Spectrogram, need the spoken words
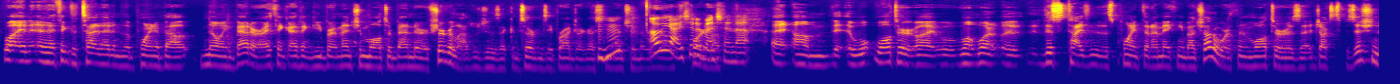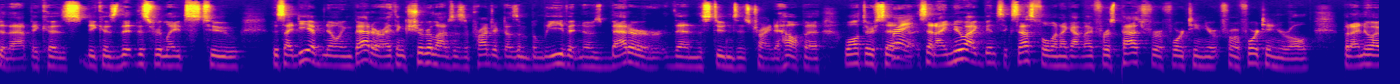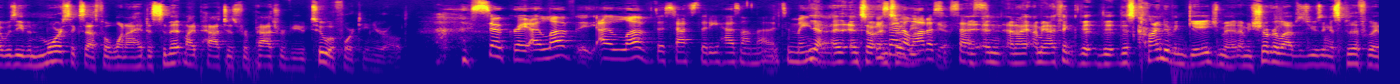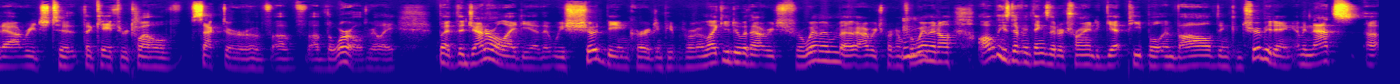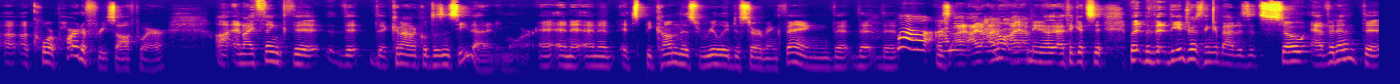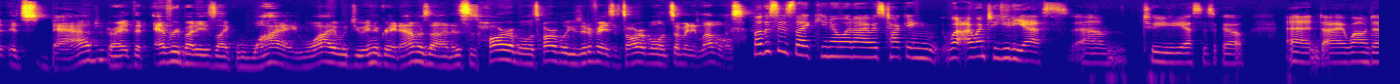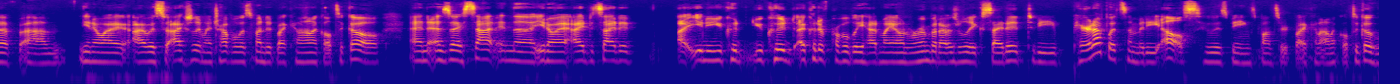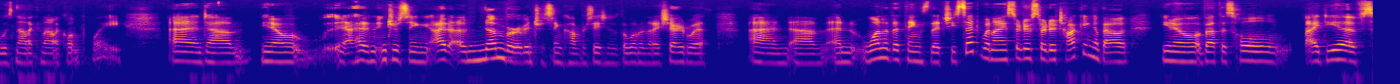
Well, and, and I think to tie that into the point about knowing better, I think I think you mentioned Walter Bender of Sugar Labs, which is a conservancy project I should mention. That Oh, yeah, I should have supportive of. mentioned that. Uh, um, the, uh, Walter, uh, one, one, uh, this ties into this point that I'm making about Shuttleworth, and Walter is a juxtaposition to that because because th- this relates to this idea of knowing better. I think Sugar Labs as a project doesn't believe it knows better than the students it's trying to help. Uh, Walter said Right. said I knew I'd been successful when I got my first patch for a 14 year from a 14 year old, but I knew I was even more successful when I had to submit my patches for patch review to a 14 year old. so great i love i love the stats that he has on that it's amazing Yeah, and, and so he's and had so a the- lot of yeah, success And and I, I mean, I think that the, this kind of engagement. I mean, Sugar Labs is using it specifically to outreach to the K through 12 sector of, of, of the world, really. But the general idea that we should be encouraging people program like you do with Outreach for Women, uh, Outreach Program Mm-hmm. for Women, all all these different things that are trying to get people involved and contributing. I mean, that's a- a core part of free software. Uh, and I think that, that, that Canonical doesn't see that anymore, and and, it, and it, it's become this really disturbing thing that that, that Well, I mean, I, I, I don't. I, mean, I, I think it's. But, but the, the interesting thing about it is it's so evident that it's bad, right? That everybody's like, why? Why would you integrate Amazon? This is horrible. It's horrible user interface. It's horrible on so many levels. Well, this is like, you know, when I was talking, well, I went to UDS, um, two UDSs ago, and I wound up, um, you know, I, I was actually, my travel was funded by Canonical to go. And as I sat in the, you know, I, I decided, uh, you know, you could, you could, I could have probably had my own room, but I was really excited to be paired up with somebody else who is being sponsored by Canonical to go, who was not a Canonical employee. And, um, you know, I had an interesting, I had a number of interesting conversations with the woman that I shared with. And, um, and one of the things that she said when I sort of started talking about, you know, about this whole idea of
